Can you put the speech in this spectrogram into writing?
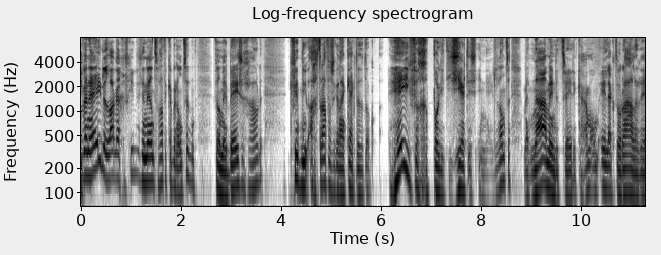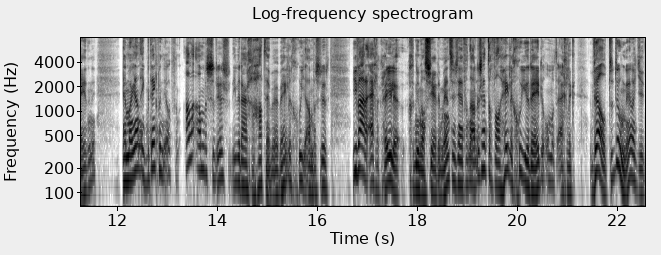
hebben we een hele lange geschiedenis in Nederland gehad. Ik heb er ontzettend veel mee bezig gehouden. Ik vind nu achteraf, als ik ernaar kijk, dat het ook hevig gepolitiseerd is in Nederland. Met name in de Tweede Kamer, om electorale redenen. En Marjan, ik bedenk me nu ook van alle ambassadeurs die we daar gehad hebben. We hebben hele goede ambassadeurs. Die waren eigenlijk hele genuanceerde mensen. En zeiden van nou, er zijn toch wel hele goede redenen om het eigenlijk wel te doen. Hè? Want je,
